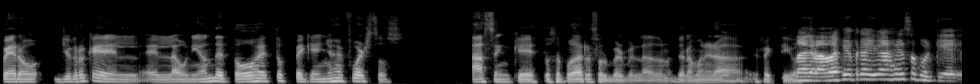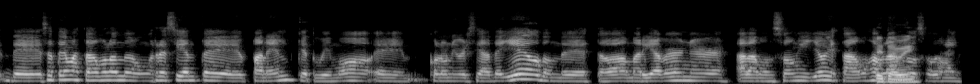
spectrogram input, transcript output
pero yo creo que el, la unión de todos estos pequeños esfuerzos hacen que esto se pueda resolver, ¿verdad? De una, manera efectiva. Me agrada que traigas eso porque de ese tema estábamos hablando en un reciente panel que tuvimos eh, con la Universidad de Yale, donde estaba María Werner, Adam Monzón y yo, y estábamos hablando sobre,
